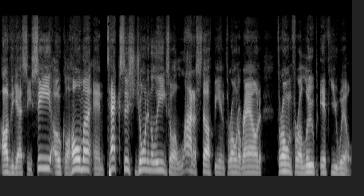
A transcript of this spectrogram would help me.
of the SEC, Oklahoma, and Texas joining the league. So, a lot of stuff being thrown around, thrown for a loop, if you will.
